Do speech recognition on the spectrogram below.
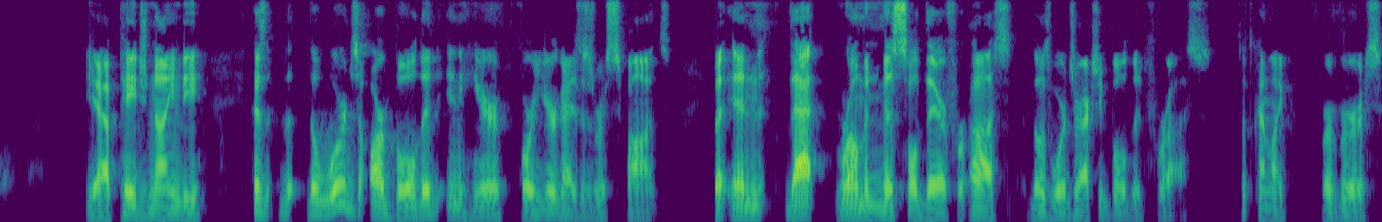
all caps. Yeah, page 90. Because the, the words are bolded in here for your guys' response. But in that Roman missal there for us, those words are actually bolded for us. So it's kind of like reverse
